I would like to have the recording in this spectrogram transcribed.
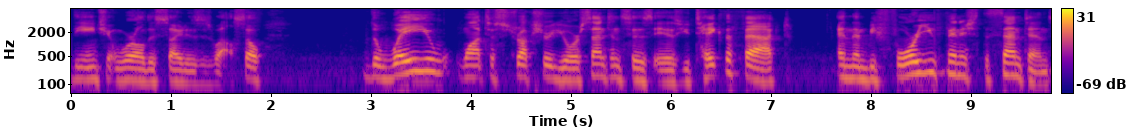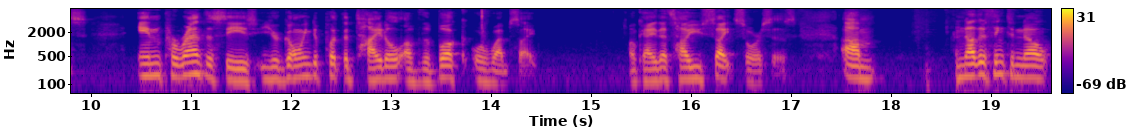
the ancient world is cited as well. So the way you want to structure your sentences is you take the fact and then before you finish the sentence in parentheses you're going to put the title of the book or website. Okay? That's how you cite sources. Um, another thing to note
